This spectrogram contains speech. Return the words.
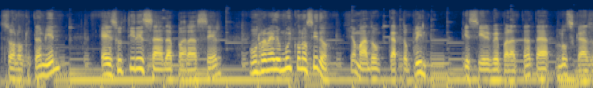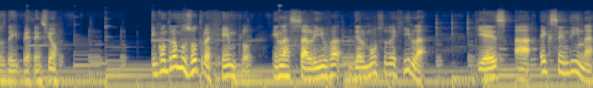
solo que también es utilizada para hacer un remedio muy conocido llamado captopril, que sirve para tratar los casos de hipertensión. Encontramos otro ejemplo en la saliva del monstruo de Gila, que es a exendina.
